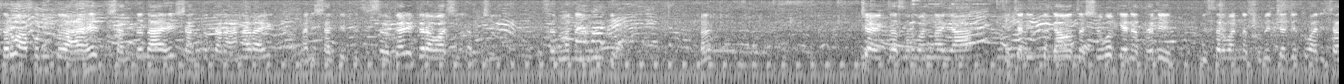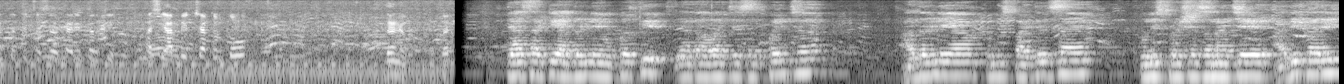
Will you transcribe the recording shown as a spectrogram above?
सर्व आपण इथं आहेत. शांतता आहे शांतता राहणार आहे आणि शांततेचे सहकार्य करावं अशी आमची सर्वांना विनंती आहे. हं? एकदा सर्वांना या याच्यानिमित्त गावाचा सेवक या नात्याने मी सर्वांना शुभेच्छा देतो आणि शांततेचं सहकार्य करतील अशी अपेक्षा करतो. धन्यवाद. त्यासाठी आदरणीय उपस्थित या गावाचे सरपंच आदरणीय पोलीस पाटील साहेब पोलीस प्रशासनाचे अधिकारी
